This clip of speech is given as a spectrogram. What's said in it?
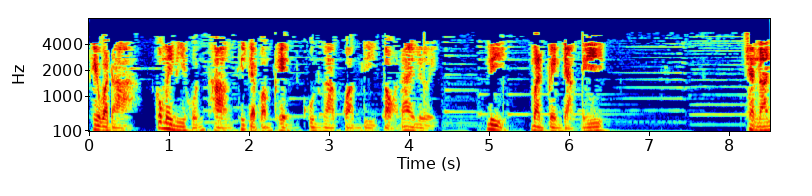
เทวดาก็ไม่มีหนทางที่จะบำเพ็ญคุณงามความดีต่อได้เลย นี่มันเป็นอย่างนี้ ฉะนั้น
